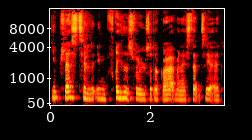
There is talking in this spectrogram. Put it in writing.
Giv plads til en frihedsfølelse, der gør, at man er i stand til at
